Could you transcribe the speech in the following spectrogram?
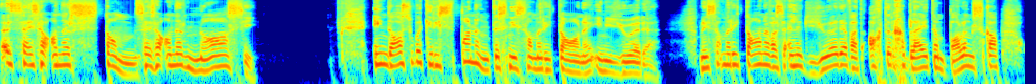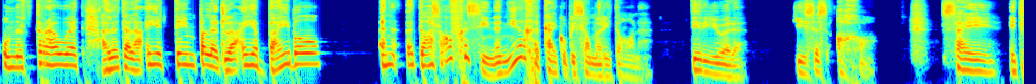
Sy's 'n ander stam, sy's 'n ander nasie. En daar's ook hierdie spanning tussen die Samaritane en die Jode. Maar die Samaritane was eintlik Jode wat agtergebly het in ballingskap, ondertrou het. Hulle het hulle eie tempel, het hulle eie Bybel en daar's afgesien en neergekyk op die Samaritane deur die Jode. Jesus Agga. Sy het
